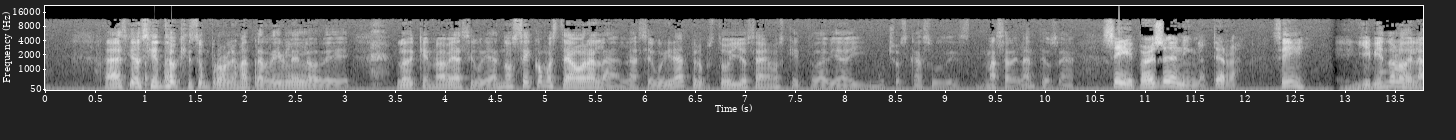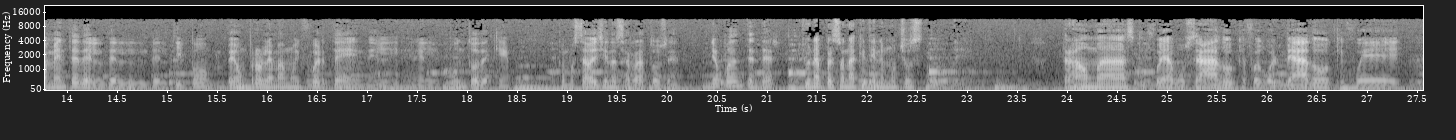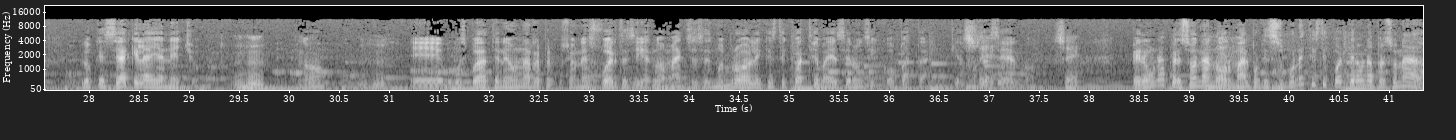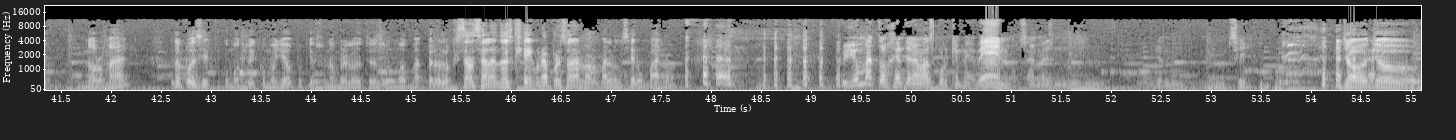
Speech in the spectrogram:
La verdad es que yo siento que es un problema terrible lo de lo de que no había seguridad. No sé cómo esté ahora la, la seguridad, pero pues tú y yo sabemos que todavía hay muchos casos de más adelante, o sea, Sí, pero eso en Inglaterra. sí. Y viendo lo de la mente del, del, del tipo, veo un problema muy fuerte en el, en el punto de que, como estaba diciendo hace rato, o sea, yo puedo entender que una persona que tiene muchos eh, traumas, que fue abusado, que fue golpeado, que fue lo que sea que le hayan hecho, ¿no? eh, pues pueda tener unas repercusiones fuertes y digan, no manches, es muy probable que este cuate vaya a ser un psicópata. ¿Qué vamos Sí. a hacer, no? Sí. Pero una persona normal, porque se supone que este cuate era una persona normal. No puedo decir que como tú y como yo, porque es un hombre, luego tú eres un modman. Pero lo que estamos hablando es que una persona normal, un ser humano, Pero yo mato gente nada más porque me ven, o sea, no es... Yo no- mm, sí. Yo, yo,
